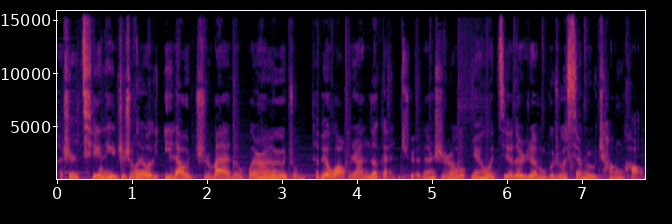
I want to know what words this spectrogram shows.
它是情理之中又意料之外的，会让人有一种特别惘然的感觉，但是又然后觉得忍不住陷入长考。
